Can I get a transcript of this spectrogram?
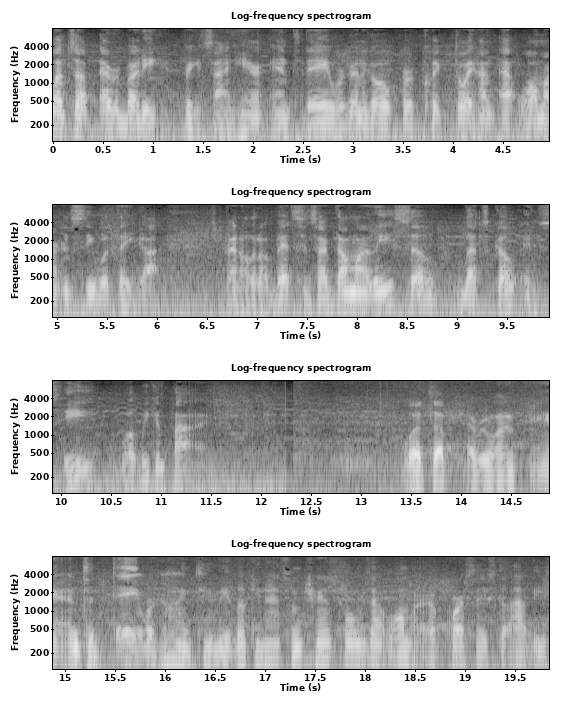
What's up everybody? Freakenstein here and today we're gonna go for a quick toy hunt at Walmart and see what they got. It's been a little bit since I've done one of these so let's go and see what we can find. What's up everyone and today we're going to be looking at some Transformers at Walmart. Of course they still have these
